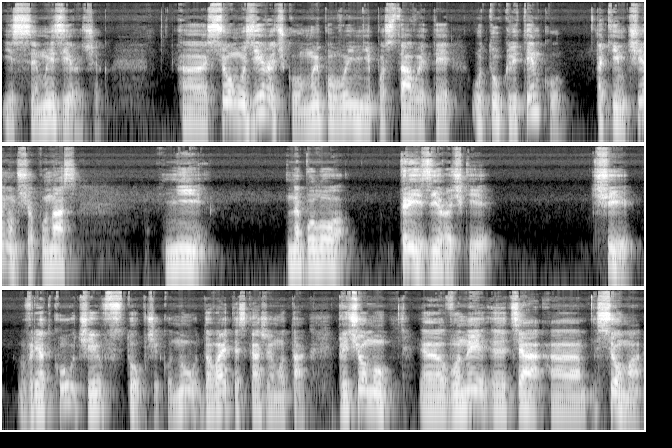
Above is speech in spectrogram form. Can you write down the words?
із 7 зірочок. Е, Сьому зірочку ми повинні поставити у ту клітинку таким чином, щоб у нас ні не було три зірочки чи в рядку, чи в стопчику. Ну, давайте скажемо так. Причому е, вони, е, ця сьома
